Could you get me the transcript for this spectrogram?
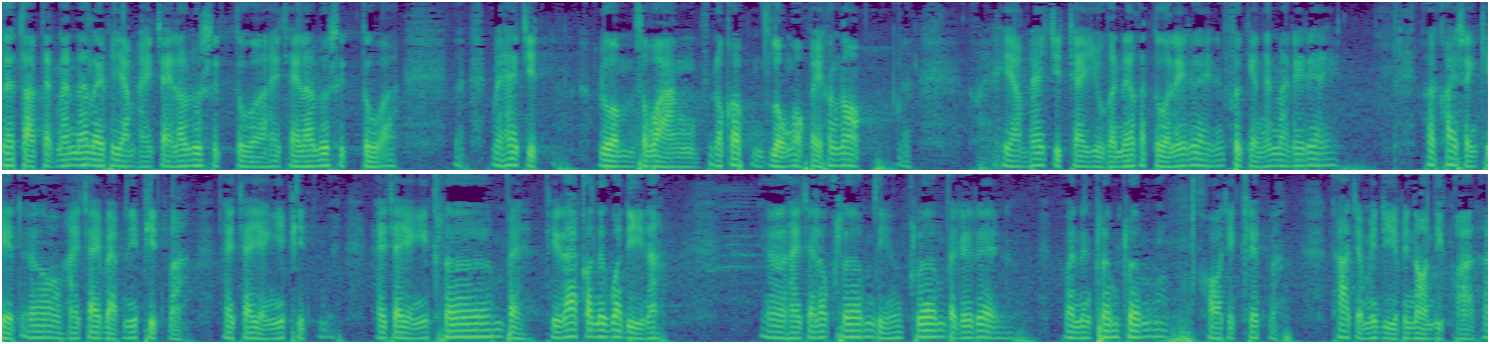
เลยต่อจากนั้นนะเลยพยายามหายใจแล้วรู้สึกตัว หายใจแล้วรู้สึกตัว ไม่ให้จิตรวมสว่าง แล้วก็หลงออกไปข้างนอกพยายามให้จิตใจอยู่กับเนื้อกับตัวเรื่อยๆฝึกอย่างนั้นมาเรื่อยๆค่อย ๆ สังเกตเออหายใจแบบนี้ผิดมาหายใจอย่างนี้ผิด หายใจอย่างนี้เคลิ้มไป ทีแรกก็นึกว่าดีนะเออหายใจแล้วเคลิ้มดีเคลิ้มไปเรื่อยๆวันหนึ่งเคลิ้มเคลิ้มคอจะเคล็ดมา ถ้าจะไม่ดีไปนอนดีกว่า ถ้า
